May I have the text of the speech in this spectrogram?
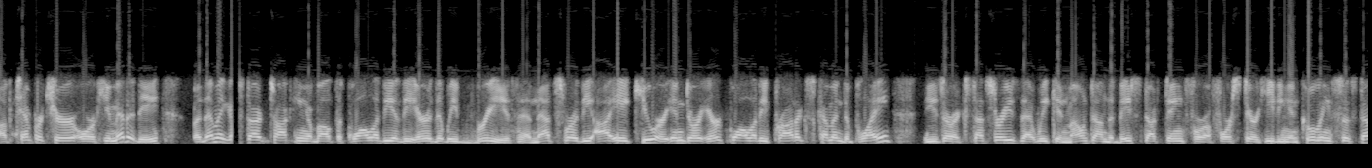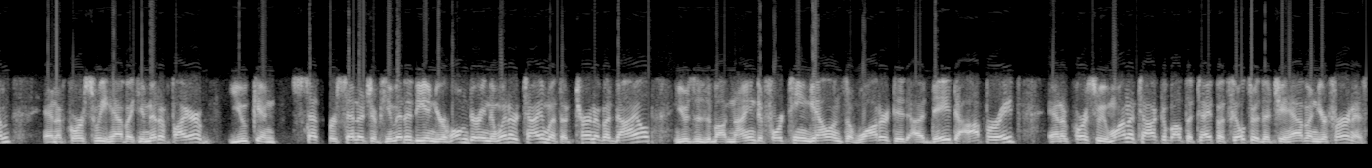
of temperature or humidity, but then we start talking about the quality of the air that we breathe, and that's where the IAQ or indoor air quality products come into play. These are accessories that we can mount on the base ducting for a forced air heating and cooling system. And of course, we have a humidifier. You can set percentage of humidity in your home during the wintertime with a turn of a dial. Uses about 9 to 14 gallons of water to, a day to operate. And of course, we want to talk about the type of filter that you have in your furnace.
